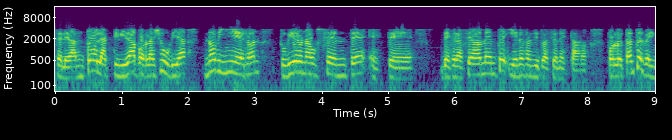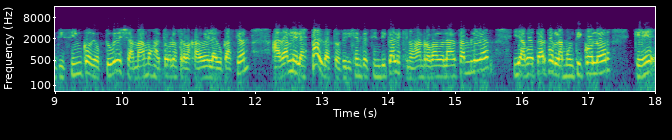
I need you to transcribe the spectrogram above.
se levantó la actividad por la lluvia, no vinieron, tuvieron ausente este desgraciadamente, y en esa situación estamos. Por lo tanto, el 25 de octubre llamamos a todos los trabajadores de la educación a darle la espalda a estos dirigentes sindicales que nos han robado las asambleas y a votar por la multicolor que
